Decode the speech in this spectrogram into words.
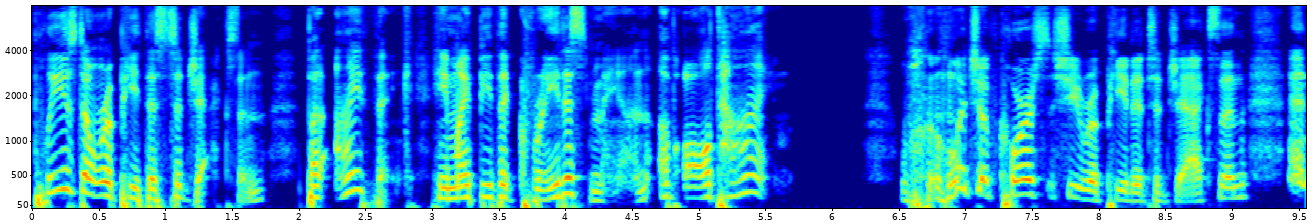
Please don't repeat this to Jackson, but I think he might be the greatest man of all time. which of course she repeated to Jackson, and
